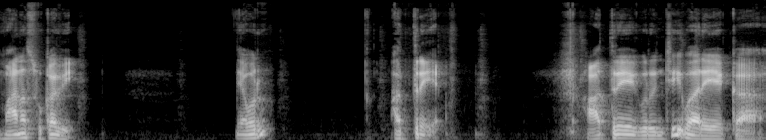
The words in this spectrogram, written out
మన కవి. ఎవరు? ఆత్రేయ. ఆత్రేయ గురించి వారి యొక్క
